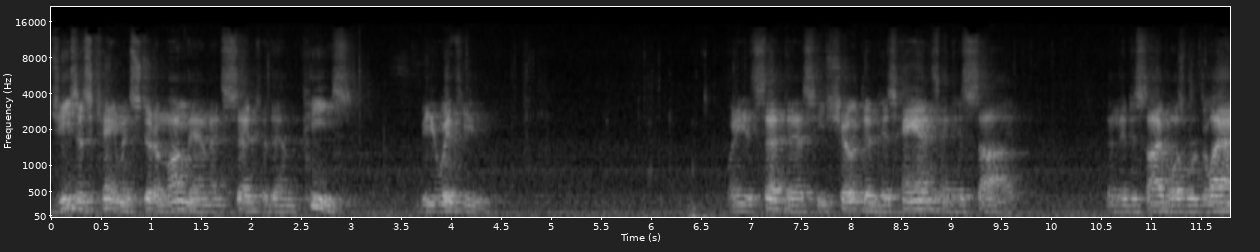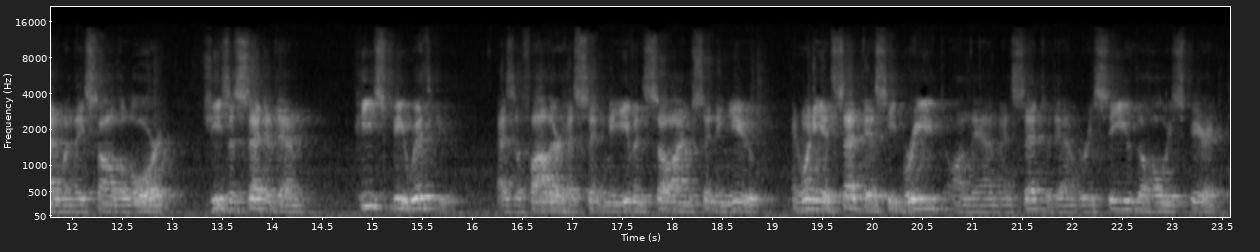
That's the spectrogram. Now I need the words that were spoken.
Jesus came and stood among them and said to them, Peace be with you. When he had said this, he showed them his hands and his side. Then the disciples were glad when they saw the Lord. Jesus said to them, Peace be with you. As the Father has sent me, even so I am sending you. And when he had said this, he breathed on them and said to them, Receive the Holy Spirit.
